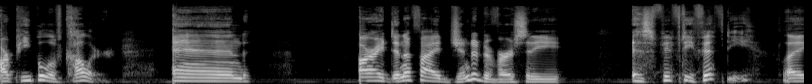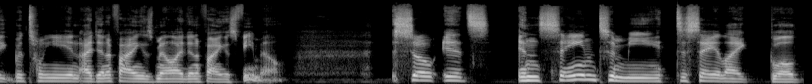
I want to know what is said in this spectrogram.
are people of color. And our identified gender diversity is 50 50, like between identifying as male, identifying as female. So it's insane to me to say, like, well,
